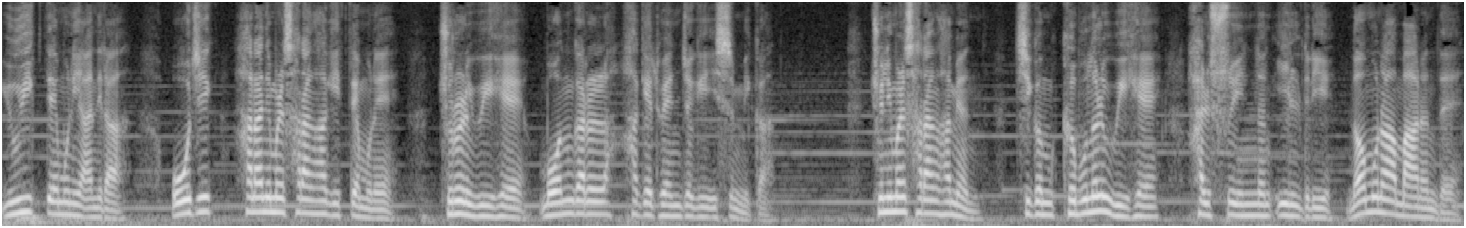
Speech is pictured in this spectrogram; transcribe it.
유익 때문이 아니라 오직 하나님을 사랑하기 때문에 주를 위해 뭔가를 하게 된 적이 있습니까? 주님을 사랑하면 지금 그분을 위해 할 수 있는 일들이 너무나 많은데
